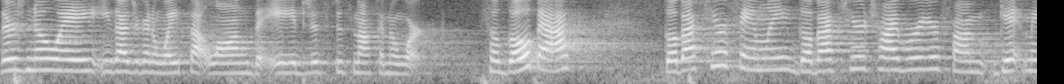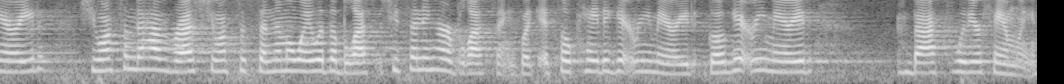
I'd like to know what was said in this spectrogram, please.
there's no way you guys are going to wait that long. The age, it's just not going to work. So go back Go back to your family, go back to your tribe where you're from, get married. She wants them to have rest. She wants to send them away with a blessing. She's sending her blessings. Like, it's okay to get remarried. Go get remarried back with your family.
